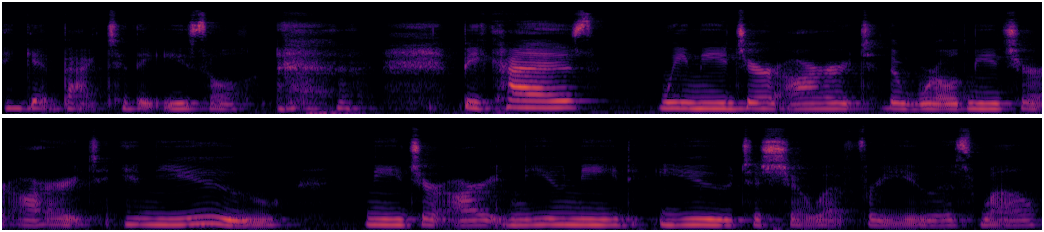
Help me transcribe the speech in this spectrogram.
and get back to the easel because we need your art, the world needs your art, and you need your art and you need you to show up for you as well.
